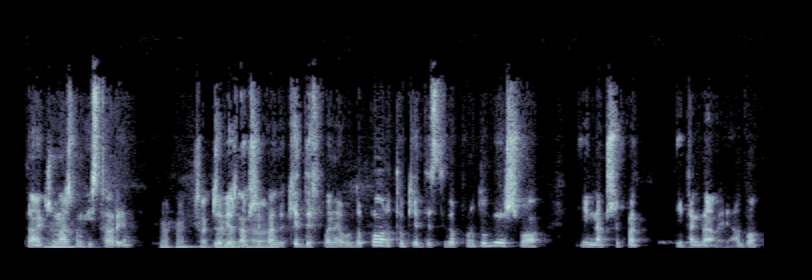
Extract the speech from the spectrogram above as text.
Tak, że masz mhm. tą historię. Mhm, że wiesz na przykład, kiedy wpłynęło do portu, kiedy z tego portu wyszło i na przykład i tak dalej. Albo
